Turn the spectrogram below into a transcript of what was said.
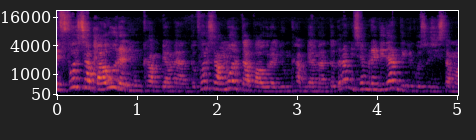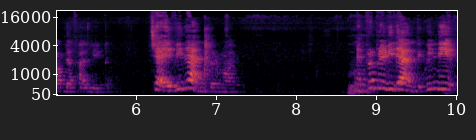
e forse ha paura di un cambiamento, forse ha molta paura di un cambiamento, però mi sembra evidente che questo sistema abbia fallito. Cioè, è evidente ormai, è No. proprio evidente, quindi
